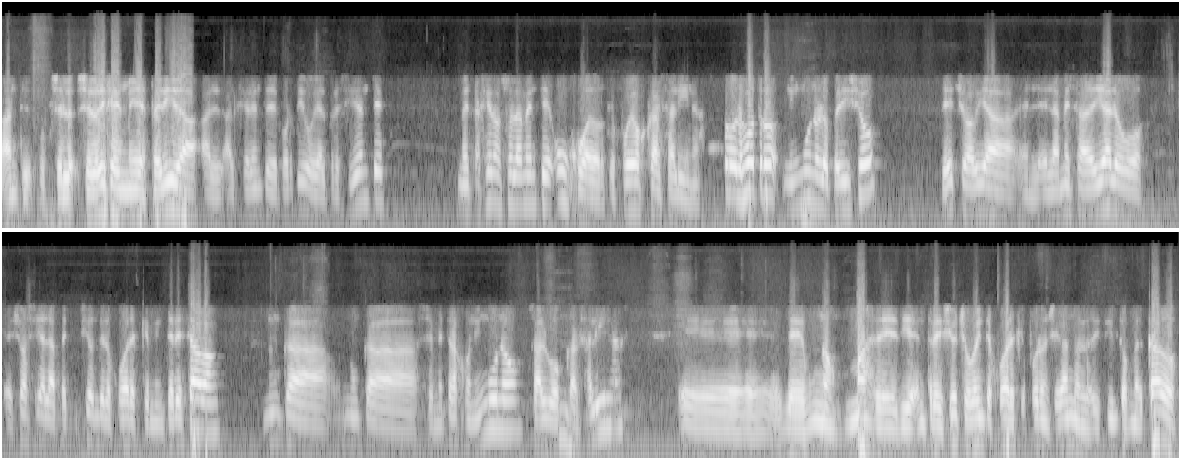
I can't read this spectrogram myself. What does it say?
antes, se lo, dije en mi despedida al, gerente deportivo y al presidente, me trajeron solamente un jugador, que fue Oscar Salinas. Todos los otros, ninguno lo pedí yo. De hecho, había en, la mesa de diálogo, eh, yo hacía la petición de los jugadores que me interesaban. Nunca, nunca se me trajo ninguno, salvo Oscar Salinas eh, de unos más de entre 18 o 20 jugadores que fueron llegando en los distintos mercados,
